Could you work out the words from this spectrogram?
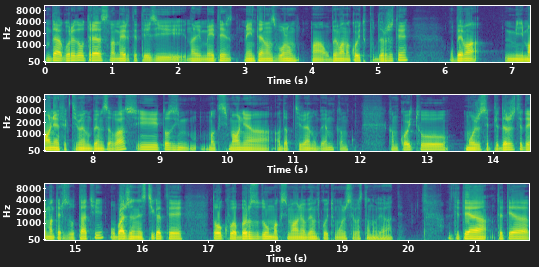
Да, горе-долу трябва да се намерите тези нали, maintenance volume, обема на който поддържате, обема минималния ефективен обем за вас и този максималния адаптивен обем, към, към който може да се придържате, да имате резултати, обаче да не стигате толкова бързо до максималния обем, от който може да се възстановявате. Те те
